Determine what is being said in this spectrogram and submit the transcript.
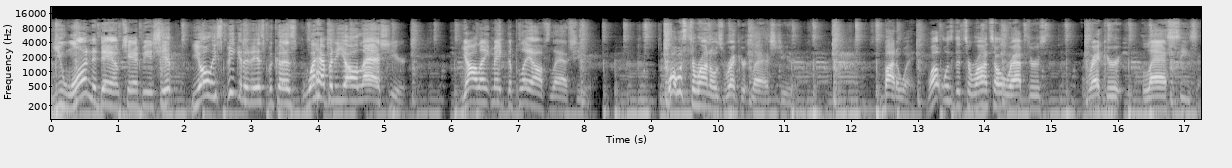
you won the damn championship. You only speaking of this because what happened to y'all last year? Y'all ain't make the playoffs last year. What was Toronto's record last year? By the way, what was the Toronto Raptors record last season?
